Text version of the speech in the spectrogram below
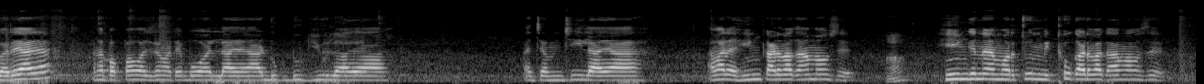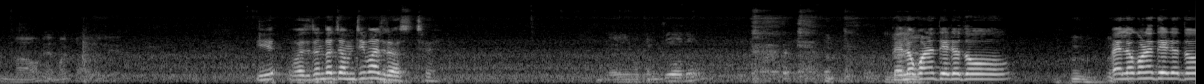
ઘરે આવ્યા અને પપ્પા વજરા માટે બોલ લાયા ડુગડુગિયું લાયા આ ચમચી લાયા. અમારે હિંગ કાઢવા કામ આવશે. હા? હિંગ ને મરચું મીઠું કાઢવા કામ આવશે. એ વજરન તો ચમચીમાં જ રસ છે. પેલો કોને તેડ્યો તો? પેલો કોને તેડ્યો તો?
